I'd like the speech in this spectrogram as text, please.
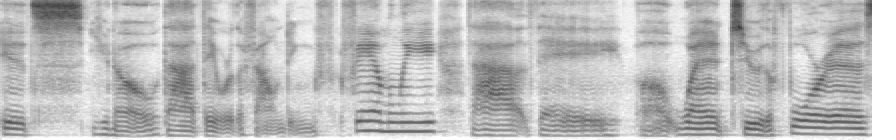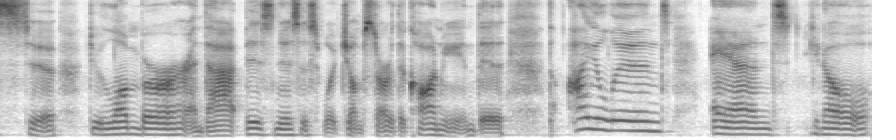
It's, you know, that they were the founding f- family, that they uh, went to the forest to do lumber, and that business is what jump started the economy in the, the island. And, you know,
